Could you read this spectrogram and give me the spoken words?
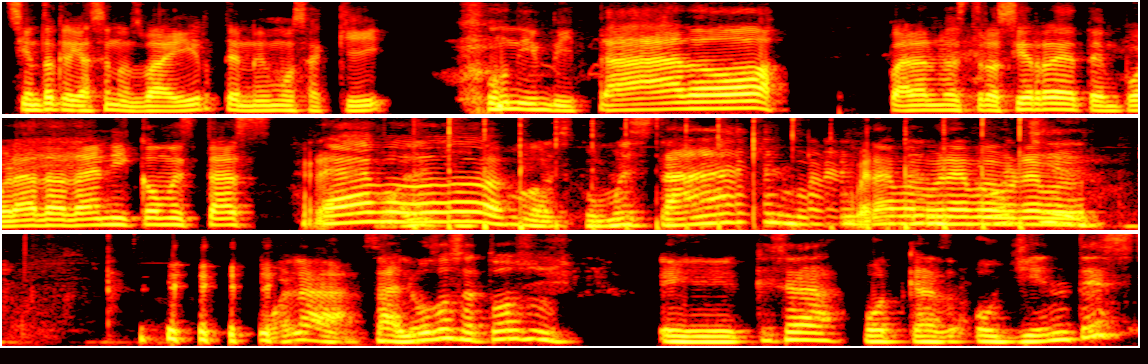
siento que ya se nos va a ir, tenemos aquí un invitado para nuestro cierre de temporada. Dani, ¿cómo estás? Bravo. Hola, ¿cómo están? bravo, bravo, bravo. Hola, saludos a todos sus eh, ¿qué será? podcast oyentes.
